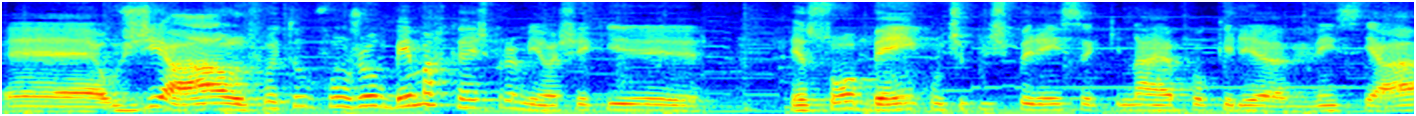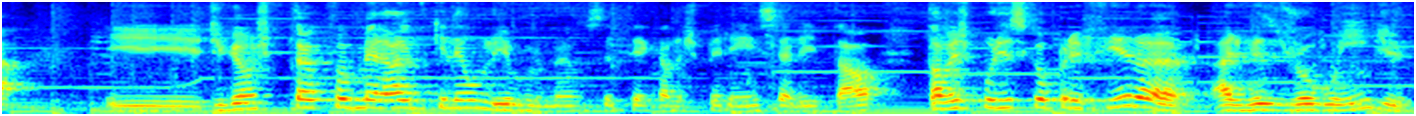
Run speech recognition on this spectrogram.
é, os diálogos. Foi, tudo- foi um jogo bem marcante pra mim. Eu achei que ressoou bem com o tipo de experiência que na época eu queria vivenciar. E digamos que foi melhor do que ler um livro, né? Você ter aquela experiência ali e tal. Talvez por isso que eu prefira, às vezes, o jogo indie,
